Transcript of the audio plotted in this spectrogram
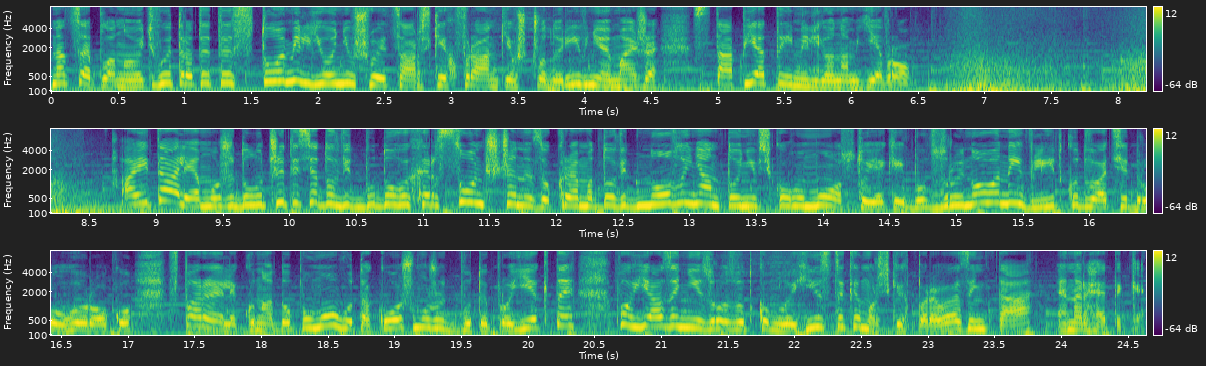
На це планують витратити 100 мільйонів швейцарських франків, що дорівнює майже 105 мільйонам євро. А Італія може долучитися до відбудови Херсонщини, зокрема до відновлення Антонівського мосту, який був зруйнований влітку 22-го року. В переліку на допомогу також можуть бути проєкти, пов'язані з розвитком логістики, морських перевезень та енергетики.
